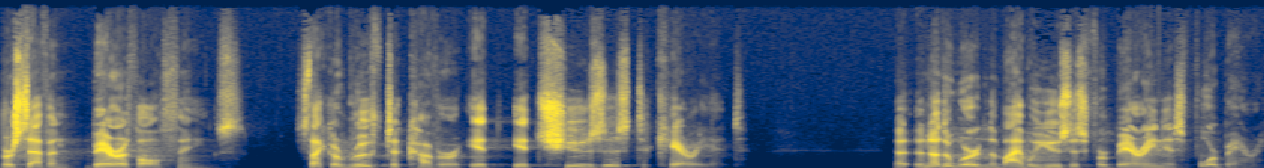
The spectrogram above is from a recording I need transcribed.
Verse 7 beareth all things. It's like a roof to cover, it, it chooses to carry it. Uh, another word in the Bible uses for bearing is forbearing.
